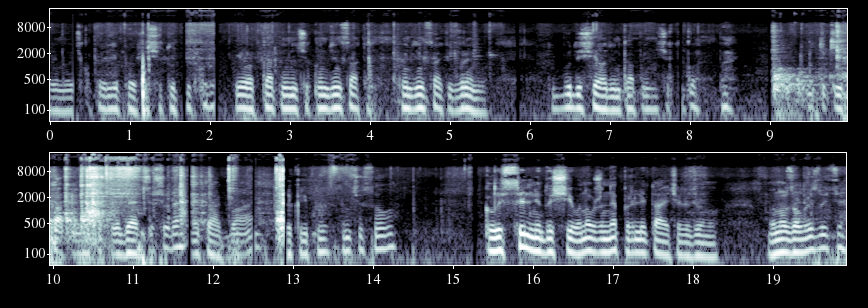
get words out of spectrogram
Риночку приліпив ще тут підкурю. І от капельничок конденсата. Конденсатик вринув. Тут буде ще один капельничок. Тако. Ось такий капельничок кладеться сюди. Отак, бань. Закріпив тимчасово. Коли сильні дощі, воно вже не прилітає через зиму. Воно зализується,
